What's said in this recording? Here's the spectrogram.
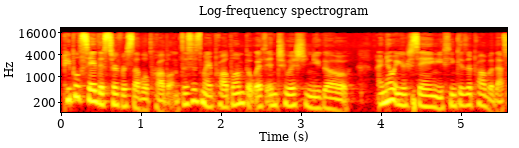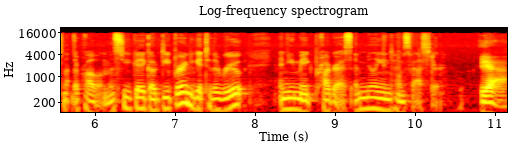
people say the surface level problem. This is my problem, but with intuition, you go, I know what you're saying. You think is a problem, but that's not the problem. And so you get to go deeper, and you get to the root, and you make progress a million times faster. yeah.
